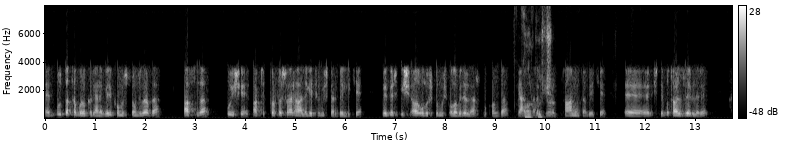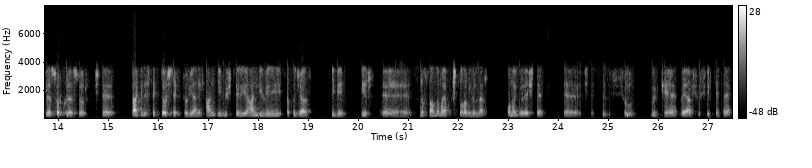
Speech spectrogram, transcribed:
E, bu data broker yani veri komisyoncuları da aslında bu işi artık profesyonel hale getirmişler belli ki. Ve bir iş ağı oluşturmuş olabilirler bu konuda. Yani Korkunç. Diyorum, tahmin tabii ki. E, işte bu tarz verileri klasör klasör işte belki de sektör sektör yani hangi müşteriye hangi veriyi satacağız gibi bir e, sınıflandırma yapmış da olabilirler. Ona göre işte e, işte siz şu ülkeye veya şu şirkete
